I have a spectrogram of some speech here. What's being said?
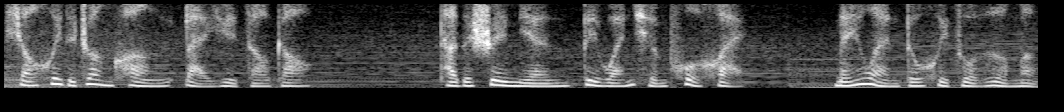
小慧的状况越来越糟糕，她的睡眠被完全破坏，每晚都会做噩梦。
